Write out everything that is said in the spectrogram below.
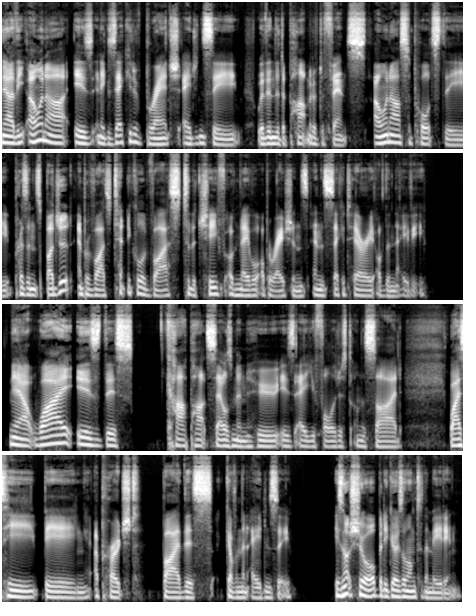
Now, the ONR is an executive branch agency within the Department of Defense. ONR supports the President's budget and provides technical advice to the Chief of Naval Operations and the Secretary of the Navy. Now, why is this car part salesman who is a ufologist on the side, why is he being approached by this government agency? He's not sure, but he goes along to the meeting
